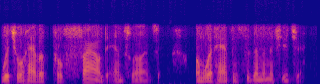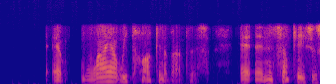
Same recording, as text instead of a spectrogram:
which will have a profound influence on what happens to them in the future. And why aren't we talking about this? And, and in some cases,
